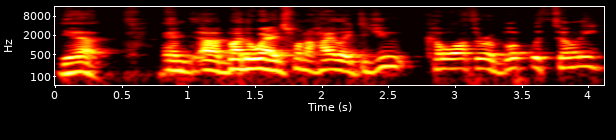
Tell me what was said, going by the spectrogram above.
Yeah. And uh, by the way, I just want to highlight, did you co-author a book with Tony?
